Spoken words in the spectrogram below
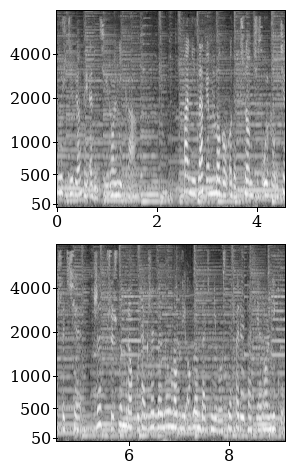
już dziewiątej edycji Rolnika. Fani zatem mogą odetchnąć z ulgą i cieszyć się, że w przyszłym roku także będą mogli oglądać miłosne perypetie rolników.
